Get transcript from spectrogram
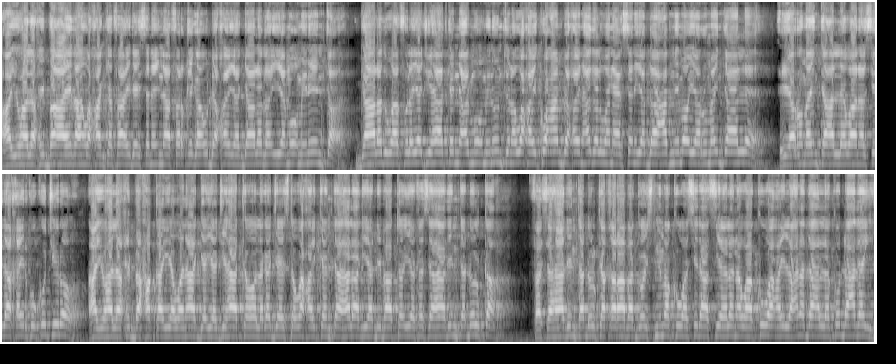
ayuha alaxiba aayadahan waxaan ka faa'iidaysanaynaa farqiga u dhexeeya gaalada iyo mu'miniinta gaaladu waa fulaya jihaadka nacab mu'miniintuna waxay ku caanbaxeen hadal wanaagsan iyo daacadnimo iyo rumaynta alleh iyo rumaynta alleh waana sida khayrku ku jiro ayuha alaxiba xaqa iyo wanaagga iyo jihaadka oo laga jeesto waxay keentaa halaag iyo dhibaato iyo fasahaadinta dhulka فسهاد انت دلك قرابة قويس نمكو سدا سيالنا وكو اي لعنة دعال كود عذي.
